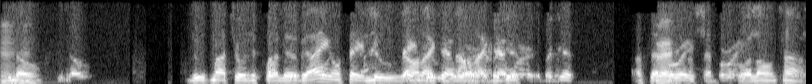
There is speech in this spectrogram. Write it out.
Mm-hmm. you know, you know, lose my children for a little bit. I ain't gonna say lose. I don't like that word, but just, but just a separation for a long time.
